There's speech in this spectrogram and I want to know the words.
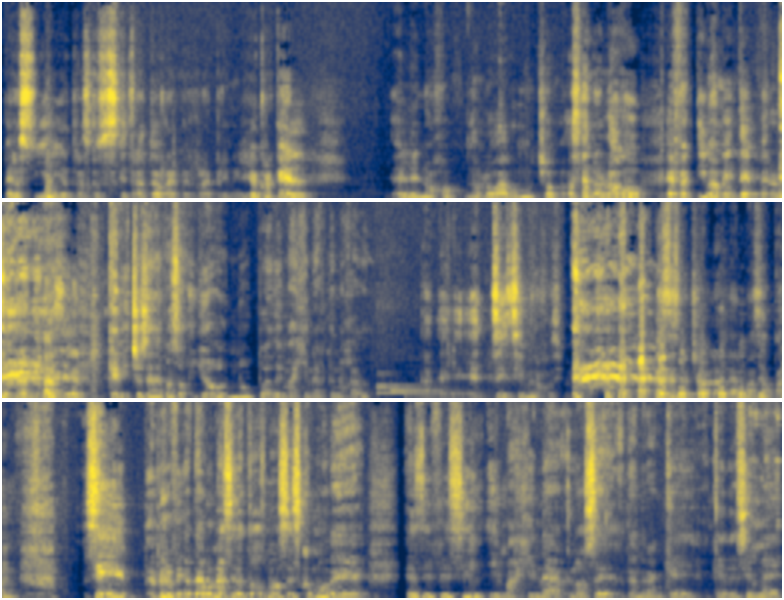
pero sí hay otras cosas que trato de re- reprimir. Yo creo que el, el enojo no lo hago mucho, o sea, no lo hago efectivamente, pero lo trato de hacer. Que dicho sea de paso, yo no puedo imaginarte enojado. Eh, Sí, sí me enojo, sí me enojo. Me has escuchado hablar de mazapán. Sí, pero fíjate, aún así de todos modos es como de, es difícil imaginar, no sé, tendrán que, que decirme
